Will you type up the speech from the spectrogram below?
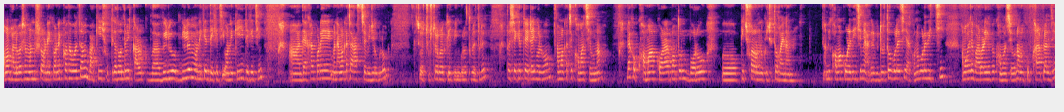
আমার ভালোবাসার মানুষরা অনেক অনেক কথা বলছে, আমি বাকি সত্যি কথা বলতে আমি কারোর ভিডিও ভিডিও আমি অনেকে দেখেছি, অনেকেই দেখেছি। দেখার পরে মানে আমার কাছে আসছে ভিডিওগুলো ছোটো ছোটো করে ক্লিপিংগুলো তুলে তুলে। তো সেক্ষেত্রে এটাই বলব, আমার কাছে ক্ষমা চেও না। দেখো, ক্ষমা করার মতন বড় কিছু আর অন্য কিছু তো হয় না। আমি ক্ষমা করে দিয়েছি, আমি আগের ভিডিওতেও বলেছি, এখনও বলে দিচ্ছি। আমার কাছে বারবার এইভাবে ক্ষমা চেয়েও না, আমার খুব খারাপ লাগছে।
